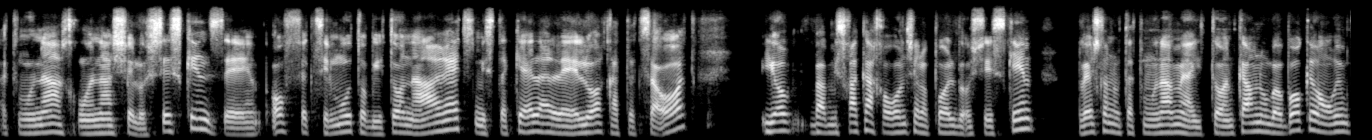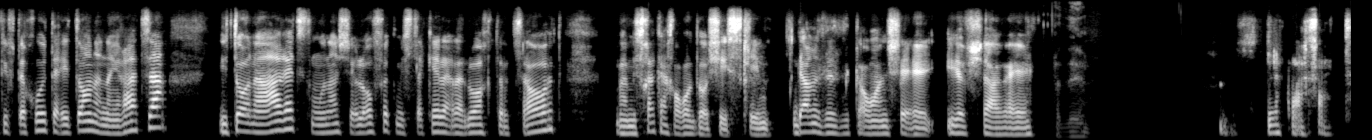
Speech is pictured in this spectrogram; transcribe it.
התמונה האחרונה של אושיסקין זה אופק, צילמו אותו בעיתון הארץ, מסתכל על אה, לוח התוצאות, יום, במשחק האחרון של הפועל באושיסקין, ויש לנו את התמונה מהעיתון. קמנו בבוקר, אומרים תפתחו את העיתון, אני רצה, עיתון הארץ, תמונה של אופק, מסתכל על הלוח תוצאות, מהמשחק האחרון באושיסקין. גם זה זיכרון שאי אפשר אה, מדהים. לקחת.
